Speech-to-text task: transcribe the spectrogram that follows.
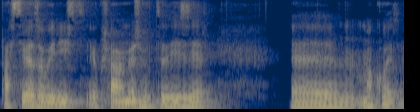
pá, se estiveres a ouvir isto, eu gostava mesmo de te dizer uh, uma coisa.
